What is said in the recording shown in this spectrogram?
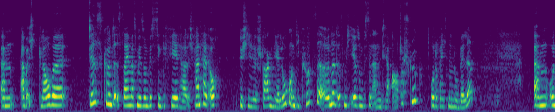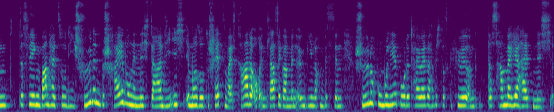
Ähm, aber ich glaube, das könnte es sein, was mir so ein bisschen gefehlt hat. Ich fand halt auch durch diese starken Dialoge und die Kürze erinnert es mich eher so ein bisschen an ein Theaterstück oder vielleicht eine Novelle. Ähm, und deswegen waren halt so die schönen Beschreibungen nicht da, die ich immer so zu schätzen weiß. Gerade auch in Klassikern, wenn irgendwie noch ein bisschen schöner formuliert wurde, teilweise habe ich das Gefühl. Und das haben wir hier halt nicht.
